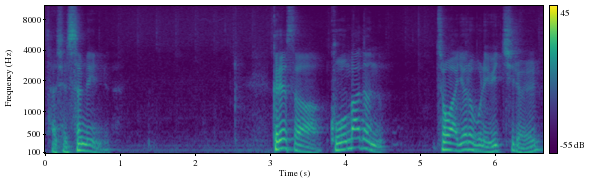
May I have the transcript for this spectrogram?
사실 설명입니다. 그래서 구원받은 저와 여러분의 위치를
